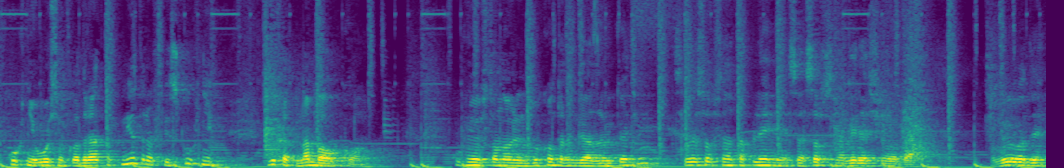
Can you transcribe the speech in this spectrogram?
В кухне 8 квадратных метров, из кухни выход на балкон. В кухне установлен двухконтурный газовый котел, свое собственное отопление, своя собственная горячая вода. Выводы,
